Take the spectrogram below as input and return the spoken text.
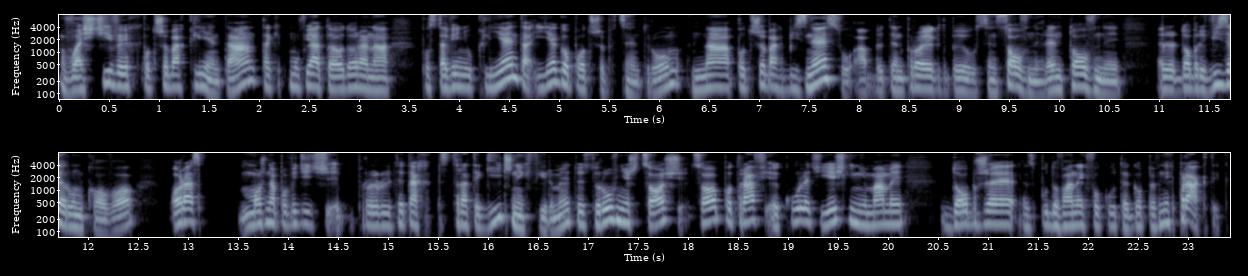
właściwych potrzebach klienta, tak jak mówiła Teodora, na postawieniu klienta i jego potrzeb w centrum, na potrzebach biznesu, aby ten projekt był sensowny, rentowny, dobry wizerunkowo oraz można powiedzieć, priorytetach strategicznych firmy, to jest również coś, co potrafi kuleć, jeśli nie mamy dobrze zbudowanych wokół tego pewnych praktyk.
